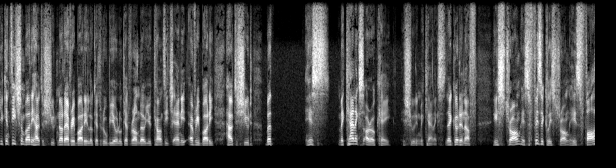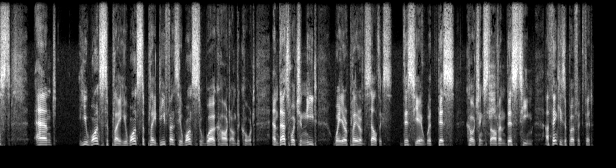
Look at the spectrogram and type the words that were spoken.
You can teach somebody how to shoot. Not everybody. Look at Rubio. Look at Rondo. You can't teach any everybody how to shoot, but his mechanics are okay. His shooting mechanics, they're good enough. He's strong. He's physically strong. He's fast, and he wants to play. He wants to play defense. He wants to work hard on the court, and that's what you need when you're a player of the Celtics this year with this coaching staff and this team. I think he's a perfect fit.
